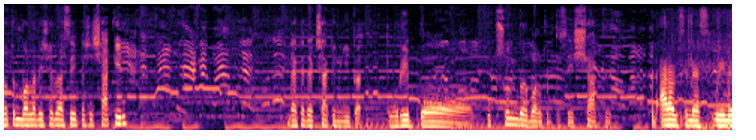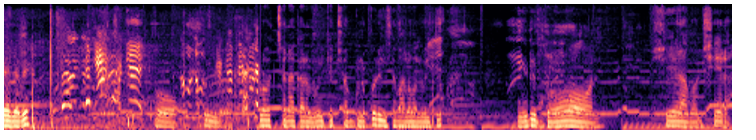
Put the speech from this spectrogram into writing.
নতুন বলার হিসেবে আছে এই পাশে শাকিল। দেখা যাক শাকিল কি করে। ওরে বল, খুব সুন্দর বল করতেছে শাকিল। আরামসে ম্যাচ উইন হয়ে যাবে। ও, সুন্দর। ভালো হচ্ছে না, কারণ উইকেট সবগুলো পড়ে গেছে, ভালো ভালো উইকেট ওরে বল, সেরা বল, সেরা।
